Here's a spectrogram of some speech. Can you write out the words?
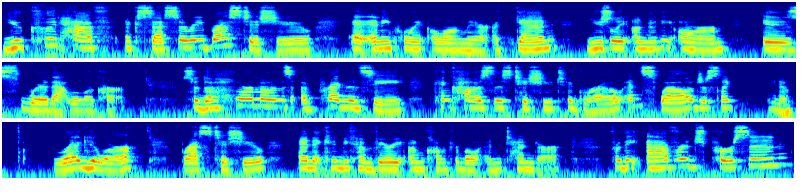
you could have accessory breast tissue at any point along there. Again, usually under the arm is where that will occur. So the hormones of pregnancy can cause this tissue to grow and swell just like, you know, regular breast tissue and it can become very uncomfortable and tender. For the average person,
